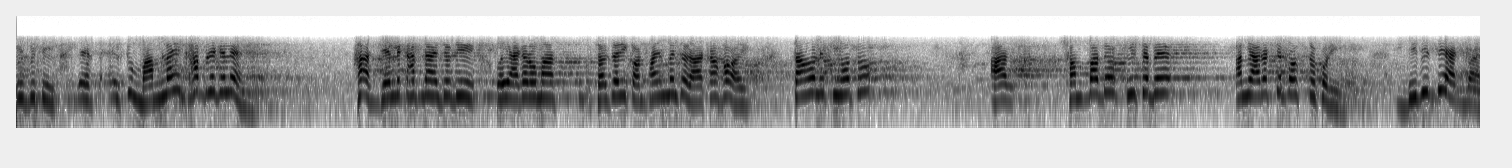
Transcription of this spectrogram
বিবৃতি একটু মামলায় ঘাবড়ে গেলেন? হ্যাঁ জেল খাতনায় যদি ওই এগারো মাস সরকারি কনফাইনমেন্টে রাখা হয়, তাহলে কি হতো? আর সম্পাদক হিসেবে আমি আরেকটা প্রশ্ন করি। বিবিসি একবার,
